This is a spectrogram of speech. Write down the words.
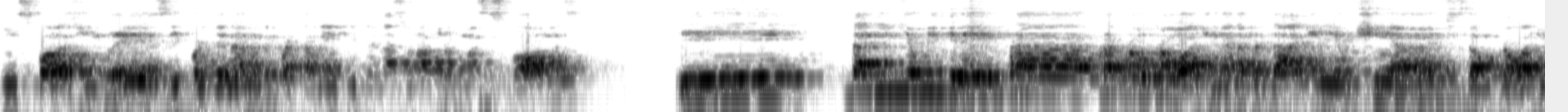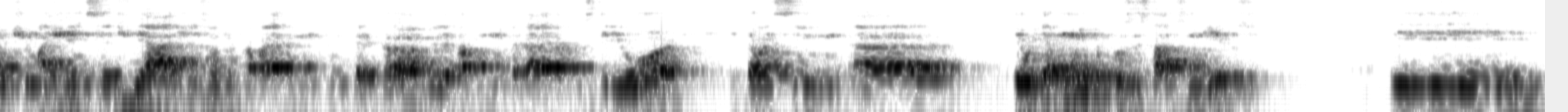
em escolas de inglês e coordenando o departamento internacional de algumas escolas. E dali que eu migrei para outra Odd, né? Na verdade, eu tinha antes da outra Odd, eu tinha uma agência de viagens onde eu trabalhava muito com intercâmbio, levava muita galera para o exterior. Então, assim, uh, eu ia muito para os Estados Unidos e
